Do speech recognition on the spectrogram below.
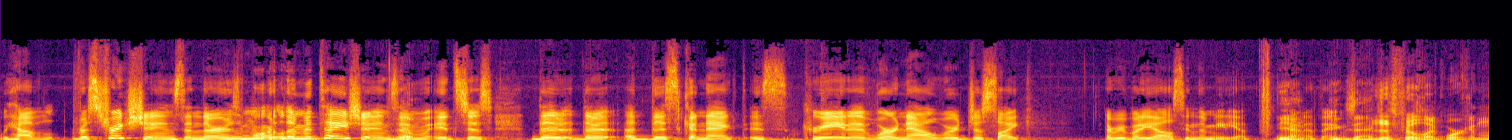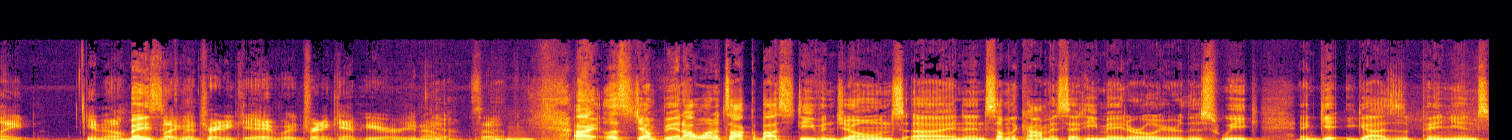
we have restrictions and there's more limitations, and it's just the the a disconnect is created where now we're just like everybody else in the media Yeah, kind of thing. It just feels like working late. You know, Basically. like a training camp, training camp here. You know, Yeah, so All right, let's jump in. I want to talk about Stephen Jones uh, and then some of the comments that he made earlier this week and get you guys' opinions.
